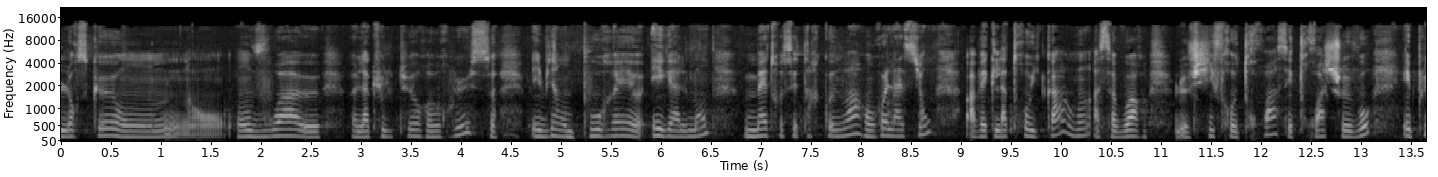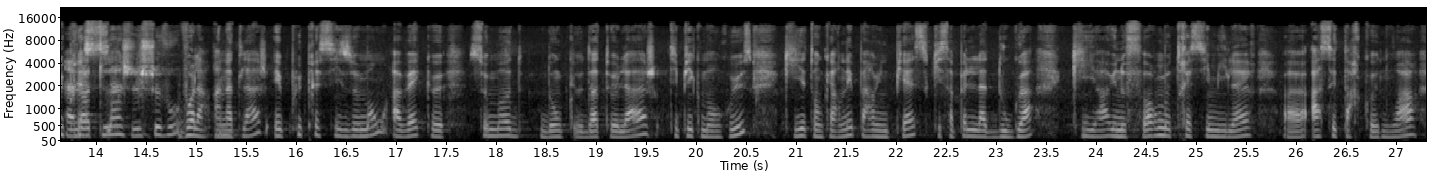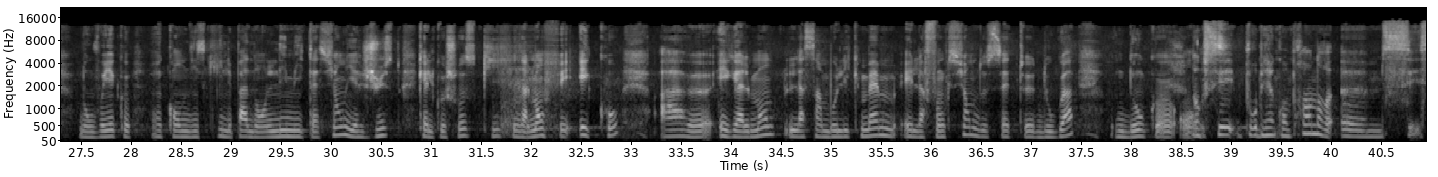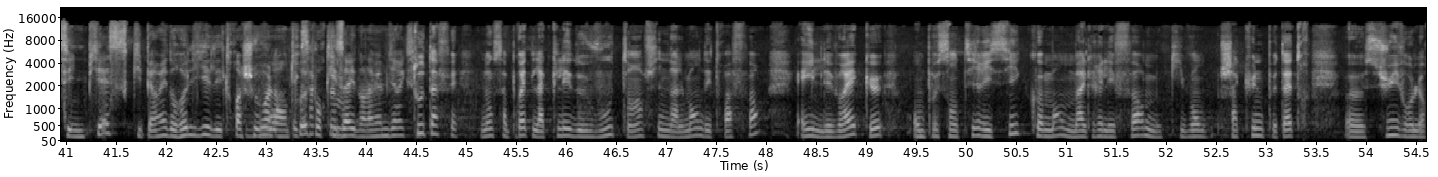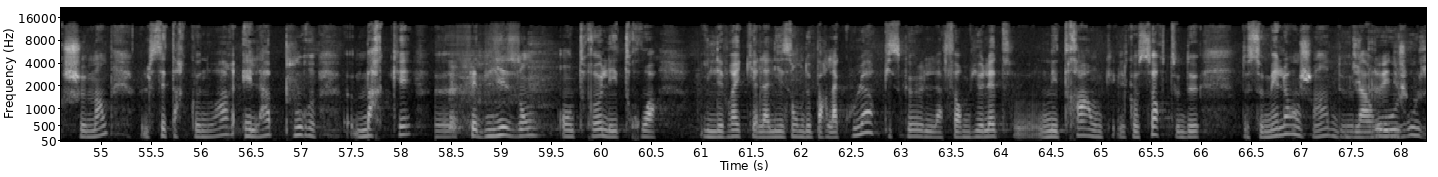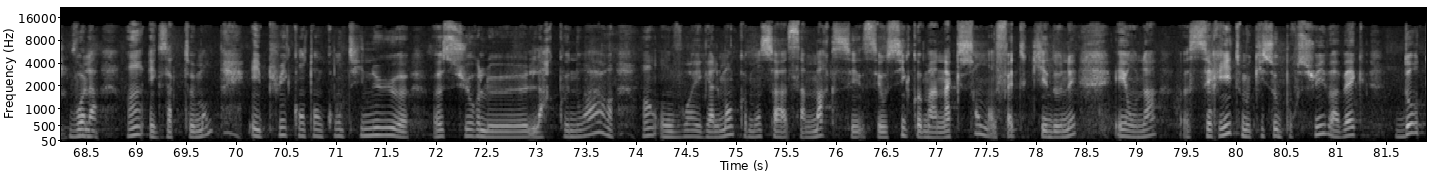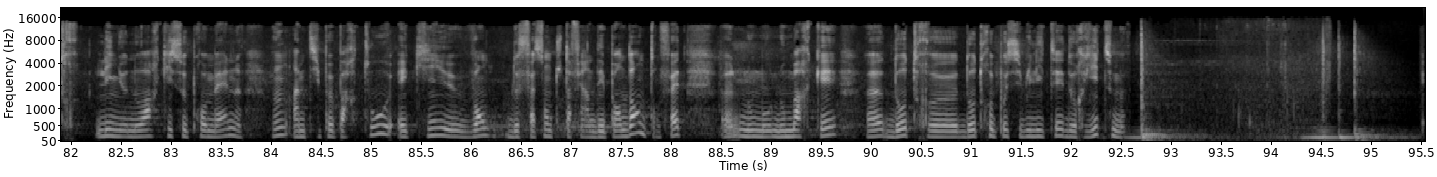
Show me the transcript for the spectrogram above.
lorsque on, voit euh, la culture russe, eh bien, on pourrait euh, également mettre cet arc noir en relation avec la troïka, hein, à savoir le chiffre 3, c'est trois chevaux. Et plus un attelage de chevaux Voilà, un attelage, et plus précisément avec euh, ce mode donc d'attelage typiquement russe, qui est incarné par une pièce qui s'appelle la douga, qui a une forme très similaire à cet arc noir. Donc vous voyez que Kandinsky n'est pas dans l'imitation il y a juste quelque chose qui finalement fait écho à euh, également la symbolique même et la fonction de cette douga. Donc, euh, Donc c'est pour bien comprendre, euh, c'est une pièce qui permet de relier les trois chevaux entre eux pour qu'ils aillent dans la même direction. Tout à fait. Donc ça pourrait être la clé de voûte hein, finalement des trois formes. Et il est vrai que on peut sentir ici comment, malgré les formes qui vont chacune peut-être suivre leur chemin, cet arc noir est là pour marquer cette liaison entre les trois. Il est vrai qu'il y a la liaison de par la couleur, puisque la forme violette naîtra en quelque sorte de, de ce mélange, hein, de la rouge. Voilà, hein, exactement. Et puis quand on continue euh, sur l'arc noir, hein, on voit également comment ça, ça marque, c'est aussi comme un accent en fait qui est donné, et on a euh, ces rythmes qui se poursuivent avec d'autres lignes noires qui se promènent hein, un petit peu partout et qui euh, vont de façon tout à fait indépendante en fait euh, nous, marquer d'autres d'autres possibilités de rythme.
